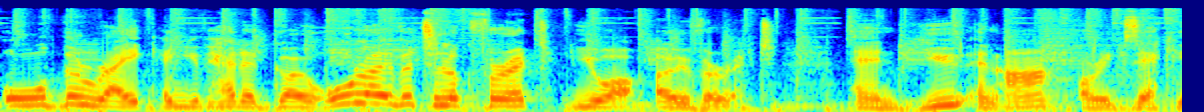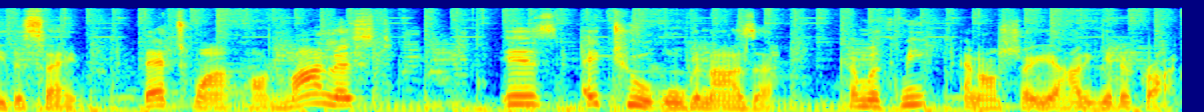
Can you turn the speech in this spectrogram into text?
or the rake, and you've had to go all over to look for it, you are over it. And you and I are exactly the same. That's why on my list is a tool organizer. Come with me and I'll show you how to get it right.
